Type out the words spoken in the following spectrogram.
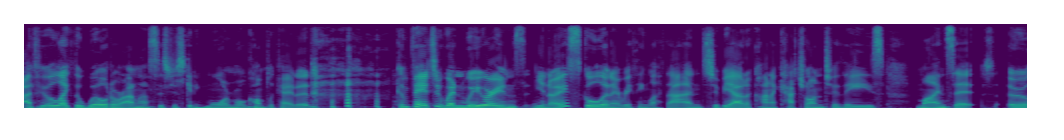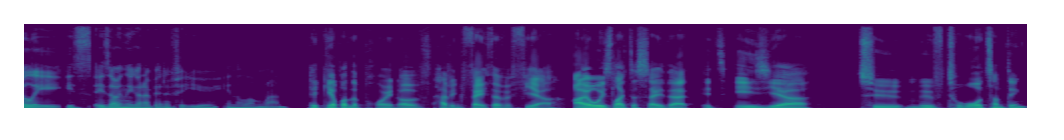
I feel like the world around us is just getting more and more complicated compared to when we were in, you know, school and everything like that. And to be able to kind of catch on to these mindsets early is, is only going to benefit you in the long run. Picking up on the point of having faith over fear, I always like to say that it's easier to move towards something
